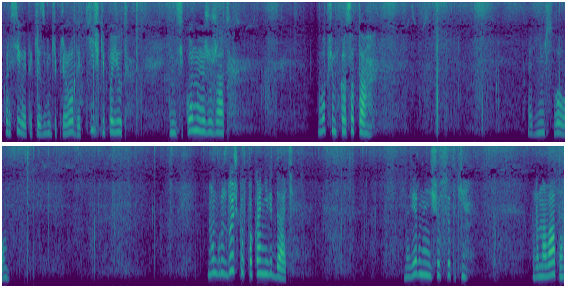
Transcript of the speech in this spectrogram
Красивые такие звуки природы. Птички поют, и насекомые жужжат. В общем, красота. Одним словом. Ну, груздочков пока не видать. Наверное, еще все-таки рановато.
